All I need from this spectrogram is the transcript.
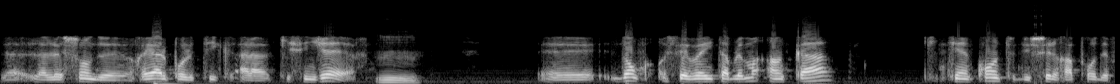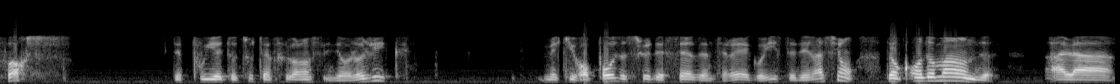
la, la, leçon de réel politique à la Kissinger. Mm. Euh, donc, c'est véritablement un cas qui tient compte du seul rapport de force, dépouillé de toute influence idéologique, mais qui repose sur des seuls intérêts égoïstes des nations. Donc, on demande à la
